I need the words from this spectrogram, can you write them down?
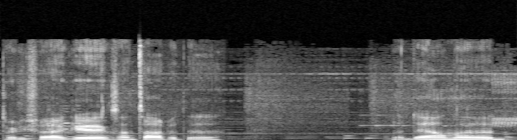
35 gigs on top of the the download.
